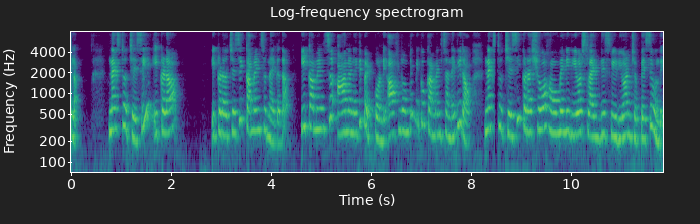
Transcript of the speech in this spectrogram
ఇలా. నెక్స్ట్ వచ్చేసి ఇక్కడ ఇక్కడ వచ్చేసి కమెంట్స్ ఉన్నాయి కదా. ఈ కమెంట్స్ ఆన్ అనేది పెట్టుకోండి. ఆఫ్లో ఉంటే మీకు కమెంట్స్ అనేవి రావు. నెక్స్ట్ వచ్చేసి ఇక్కడ show how many viewers like this video అని చెప్పేసి ఉంది.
